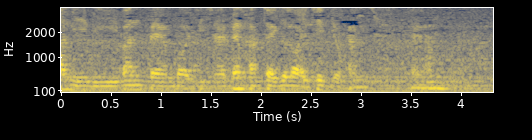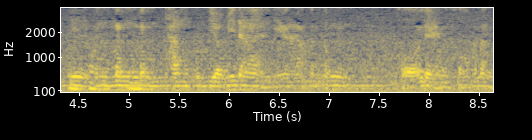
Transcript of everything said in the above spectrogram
บ้านเอบีบ้านแฟนบอยสีชัยแฟนคลับใจก็ลอยเช่นเดียวกันนะครับเออมันมันมันทำคนเดียวไม่ได้เนี่ยครับมันต้องขอแรงขอพลัง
